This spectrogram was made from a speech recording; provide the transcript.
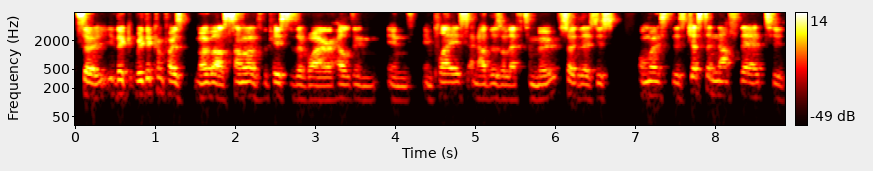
So the, with the composed mobile, some of the pieces of wire are held in, in, in place and others are left to move. So there's this almost, there's just enough there to,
